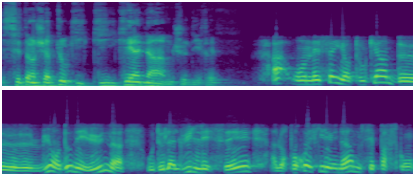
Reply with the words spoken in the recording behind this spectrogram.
C'est un château qui, qui, qui a une âme, je dirais. On essaye en tout cas de lui en donner une ou de la lui laisser. Alors pourquoi est-ce qu'il a une âme C'est parce qu'on,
